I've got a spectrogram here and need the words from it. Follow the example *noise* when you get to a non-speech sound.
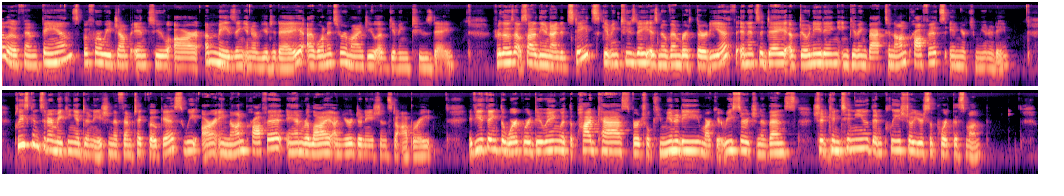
Hello, Fem fans. Before we jump into our amazing interview today, I wanted to remind you of Giving Tuesday. For those outside of the United States, Giving Tuesday is November 30th, and it's a day of donating and giving back to nonprofits in your community. Please consider making a donation to Femtech Focus. We are a nonprofit and rely on your donations to operate. If you think the work we're doing with the podcast, virtual community, market research, and events should continue, then please show your support this month.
